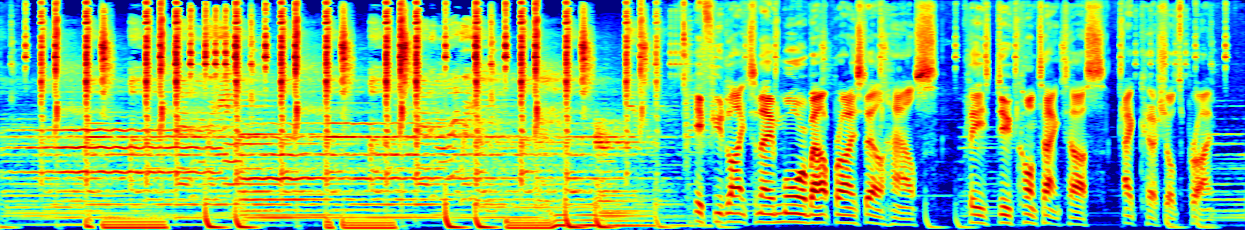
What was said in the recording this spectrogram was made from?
If you'd like to know more about Brycedale House, please do contact us at Curchods Prime.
